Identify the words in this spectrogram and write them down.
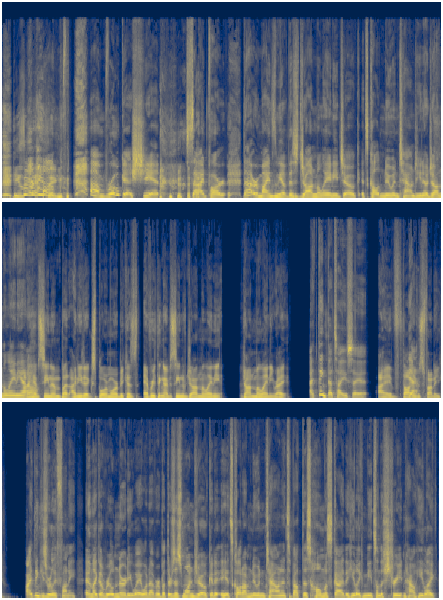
He's amazing. I'm broke as shit. Side part. That reminds me of this John Mulaney joke. It's called New in Town. Do you know John Mulaney at I all? I have seen him, but I need to explore more because everything I've seen of John Mulaney, John Mulaney, right? I think that's how you say it. I've thought Yeah. he was funny. I think he's really funny in like a real nerdy way, whatever. But there's this one joke, and it, it's called "I'm New in Town." It's about this homeless guy that he like meets on the street and how he like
